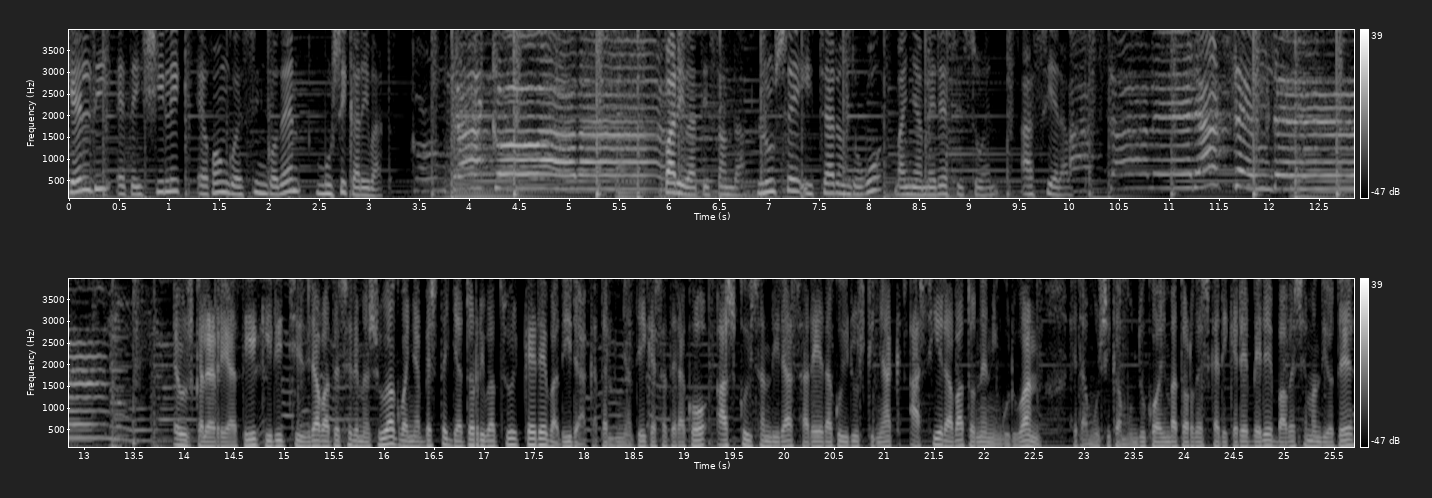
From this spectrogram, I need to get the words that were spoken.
geldi eta isilik egongo ezingo den musikari bat. kontrakoa da Pari bat izan da, luze itxaron dugu, baina merezi zuen, hasiera bat. Euskal Herriatik iritsi dira batez ere mezuak, baina beste jatorri batzuek ere badira. Kataluniatik esaterako asko izan dira sareetako iruzkinak hasiera bat honen inguruan. Eta musika munduko hainbat ordezkarik ere bere babes eman diote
